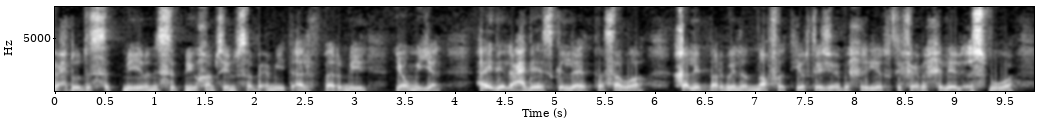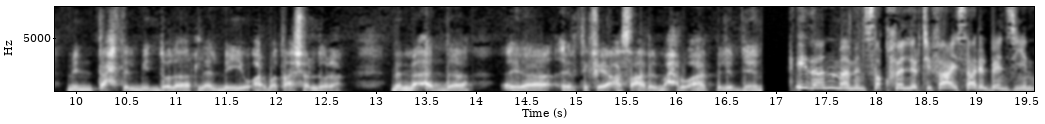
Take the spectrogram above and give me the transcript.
بحدود ال 600 من 650 و 700 ألف برميل يوميا. هيدي الأحداث كلها سوا خلت برميل النفط يرتجع بخ... يرتفع بخلال أسبوع من تحت ال 100 دولار لل 114 دولار. مما أدى إلى ارتفاع أسعار المحروقات بلبنان إذا ما من سقف لارتفاع سعر البنزين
